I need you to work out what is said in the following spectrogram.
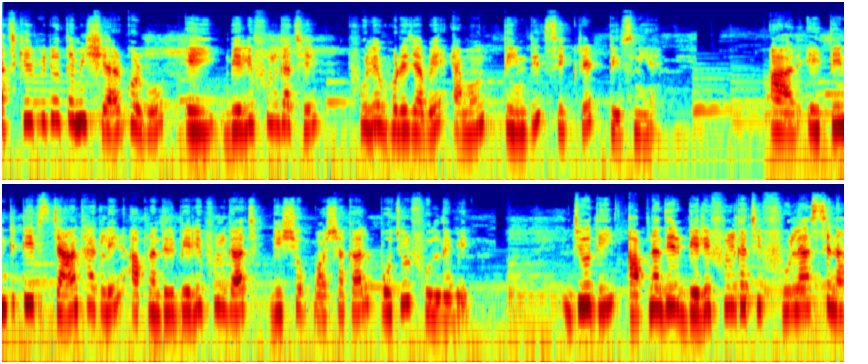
আজকের ভিডিওতে আমি শেয়ার করব এই বেলি ফুল গাছে ফুলে ভরে যাবে এমন তিনটি সিক্রেট টিপস নিয়ে। আর এই তিনটি টিপস জানা থাকলে আপনাদের বেলি ফুল গাছ গ্রীষ্ম, বর্ষাকাল প্রচুর ফুল দেবে। যদি আপনাদের বেলি ফুল গাছে ফুল আসছে না,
